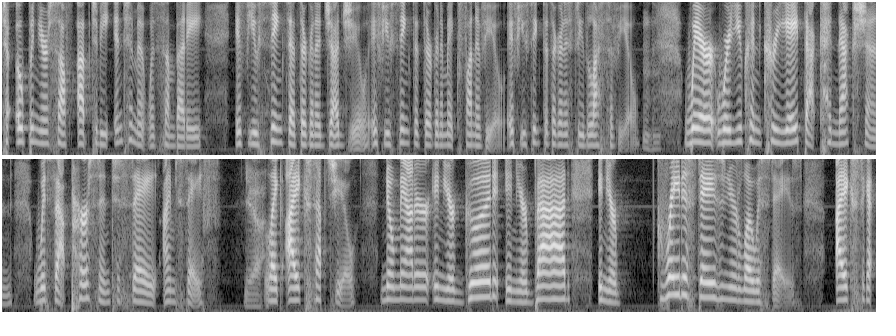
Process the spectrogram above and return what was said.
to open yourself up to be intimate with somebody if you think that they're going to judge you, if you think that they're going to make fun of you, if you think that they're going to see less of you. Mm-hmm. Where where you can create that connection with that person to say I'm safe. Yeah. Like I accept you no matter in your good, in your bad, in your greatest days and your lowest days. I accept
